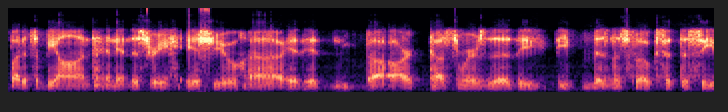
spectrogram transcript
but it's a beyond an industry issue. Uh, it, it our customers, the, the the business folks at the C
